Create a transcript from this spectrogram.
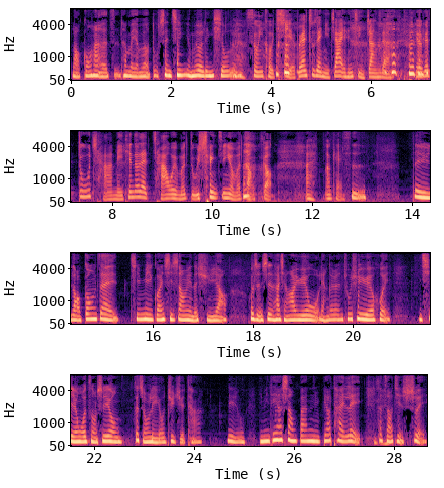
老公和儿子他们有没有读圣经，有没有灵修了。哎，松一口气，不然住在你家也很紧张的。对 有个督察，每天都在查我有没有读圣经，有没有祷告。哎，OK，是。对于老公在亲密关系上面的需要，或者是他想要约我两个人出去约会，以前我总是用各种理由拒绝他。例如，你明天要上班，你不要太累，要早点睡。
